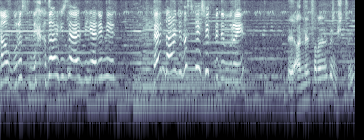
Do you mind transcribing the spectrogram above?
Ya burası ne kadar güzel bir yer Emir. Ben daha önce nasıl keşfetmedim burayı? Ee, annen sana ne demişti?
